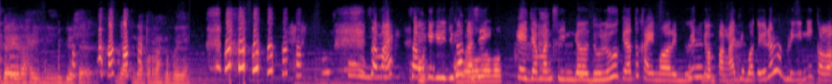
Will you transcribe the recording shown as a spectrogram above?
daerah ini. Biasa nggak pernah kebayang. sama eh, sama kayak gini juga nggak sih kayak zaman single dulu kita tuh kayak ngeluarin duit gampang aja buat ya udahlah beli ini kalau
